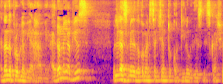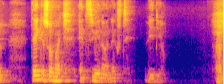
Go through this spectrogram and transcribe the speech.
And that's the problem we are having. I don't know your views. But let us know in the comment section to continue with this discussion. Thank you so much and see you in our next video. Um,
